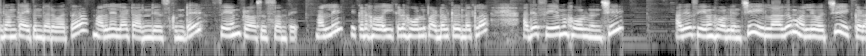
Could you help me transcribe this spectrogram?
ఇదంతా అయిపోయిన తర్వాత మళ్ళీ ఇలా టర్న్ చేసుకుంటే సేమ్ ప్రాసెస్ అంతే. మళ్ళీ ఇక్కడ హో ఇక్కడ హోల్ పడ్డది కదా అదే సేమ్ హోల్ నుంచి అదే సేమ్ హోల్ నుంచి ఇలాగ మళ్ళీ వచ్చి ఇక్కడ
